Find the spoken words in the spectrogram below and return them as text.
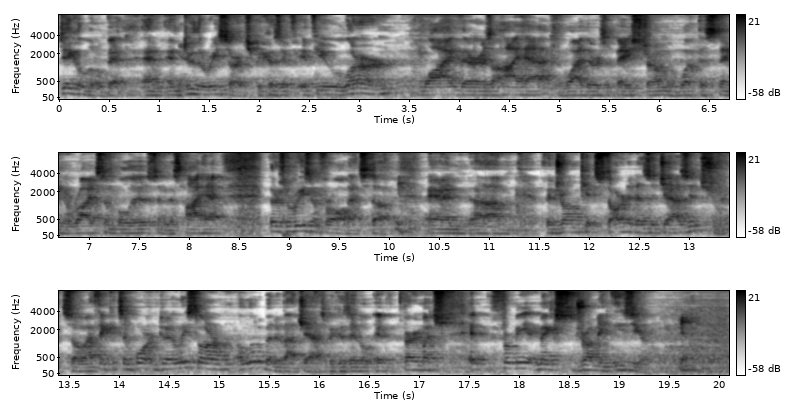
dig a little bit and, and do the research. Because if, if you learn why there is a hi hat, why there is a bass drum, and what this thing a ride cymbal is, and this hi hat, there's a reason for all that stuff. And um, the drum kit started as a jazz instrument, so I think it's important to at least learn a little bit about jazz because it'll it very much it, for me it makes drumming easier. Yeah.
